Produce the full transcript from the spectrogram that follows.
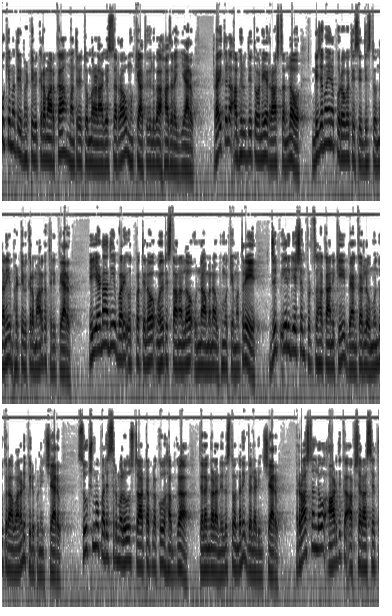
ముఖ్యమంత్రి భట్టి విక్రమార్క మంత్రి తుమ్మల నాగేశ్వరరావు ముఖ్య అతిథులుగా హాజరయ్యారు. రైతుల అభివృద్ధితోనే రాష్ట్రంలో నిజమైన పురోగతి సిద్ధిస్తుందని భట్టి విక్రమార్క తెలిపారు. ఈ ఏడాది వరి ఉత్పత్తిలో మొదటి స్థానంలో ఉన్నామన్న ఉప ముఖ్యమంత్రి డ్రిప్ ఇరిగేషన్ ప్రోత్సాహకానికి బ్యాంకర్లు ముందుకు రావాలని పిలుపునిచ్చారు. సూక్ష్మ పరిశ్రమలు స్టార్టప్లకు హబ్గా తెలంగాణ నిలుస్తోందని వెల్లడించారు. రాష్ట్రంలో ఆర్థిక అక్షరాస్యత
